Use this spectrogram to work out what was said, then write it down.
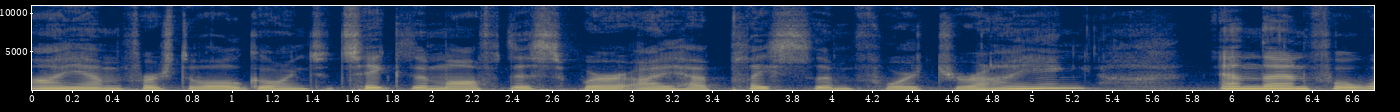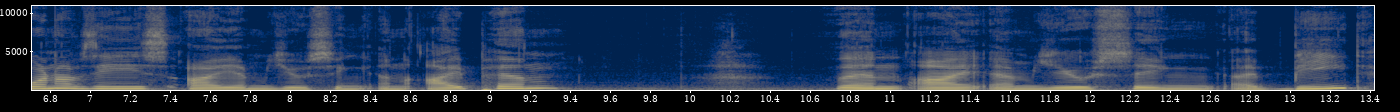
I am first of all going to take them off this where I have placed them for drying. And then for one of these I am using an eye pin then I am using a bead.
